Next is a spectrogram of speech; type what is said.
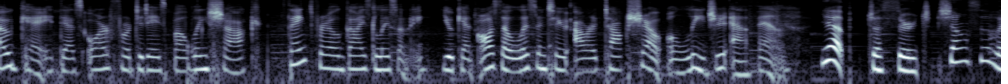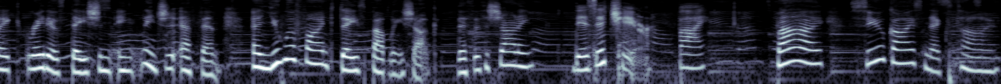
Okay, that's all for today's Bubbling Shock. Thanks for you guys listening. You can also listen to our talk show on Lizhi FM. Yep, just search Xiangsi Lake Radio Station in Lizhi FM and you will find today's Bubbling Shock. This is Charlene. This is Cheer. Bye. Bye. See you guys next time.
